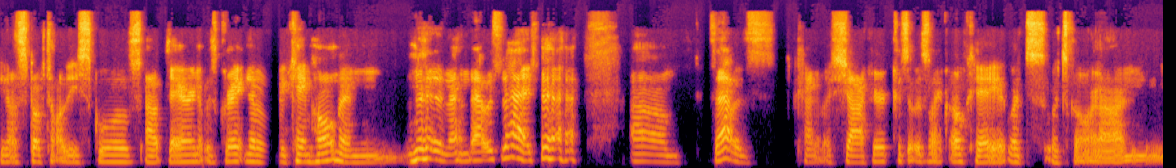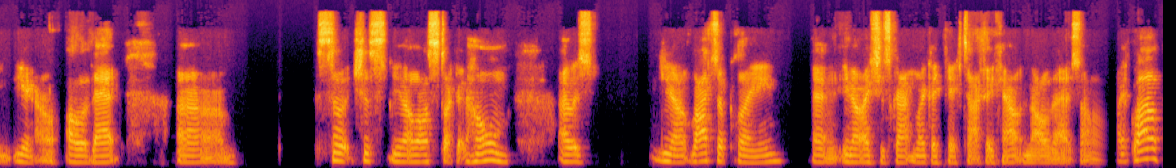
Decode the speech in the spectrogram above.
you know, spoke to all these schools out there, and it was great. And then we came home, and and that was that. um, so that was kind of a shocker because it was like, okay, what's what's going on? You know, all of that. Um, so it just, you know, I was stuck at home. I was, you know, lots of playing, and you know, I just gotten like a TikTok account and all that. So I'm like, well,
